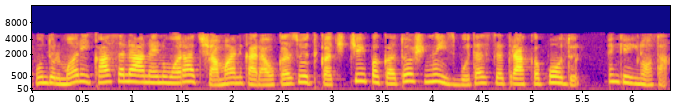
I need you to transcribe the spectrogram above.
fundul mării casele a nenumărat șamani care au căzut, căci cei păcătoși nu izbutesc să treacă podul. Închei nota.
